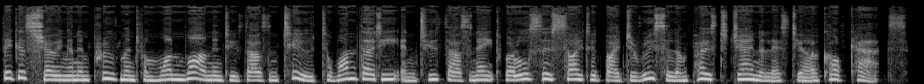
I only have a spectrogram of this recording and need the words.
Figures showing an improvement from 1-1 in 2002 to 130 in 2008 were also cited by Jerusalem Post journalist Yaakov Katz.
